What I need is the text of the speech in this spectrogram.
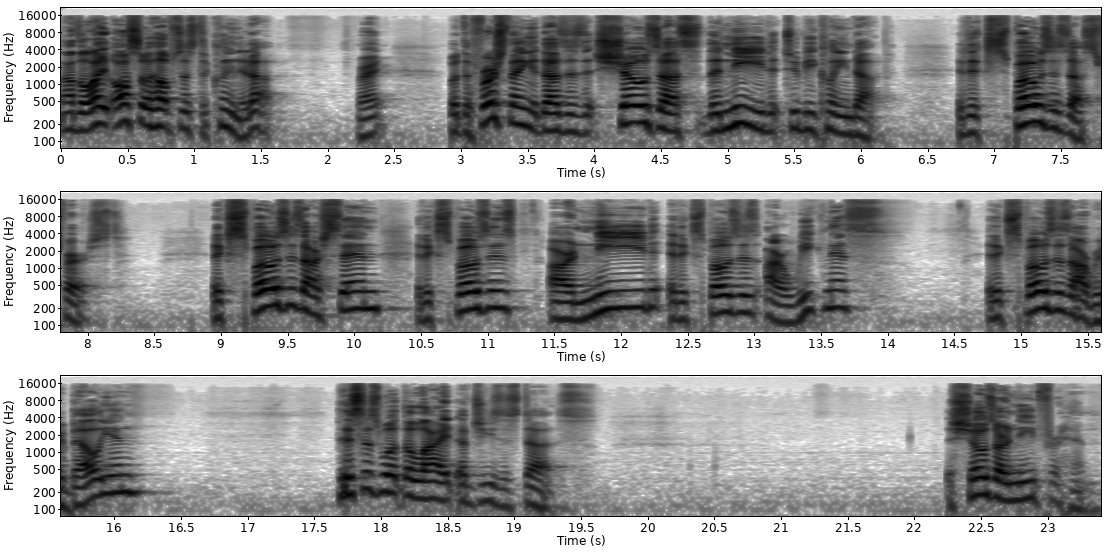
Now the light also helps us to clean it up, right? But the first thing it does is it shows us the need to be cleaned up. It exposes us first. It exposes our sin, it exposes our need, it exposes our weakness, it exposes our rebellion. This is what the light of Jesus does. It shows our need for Him.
